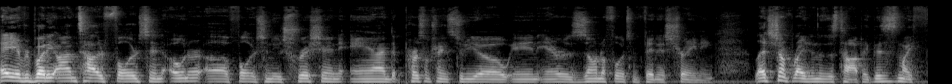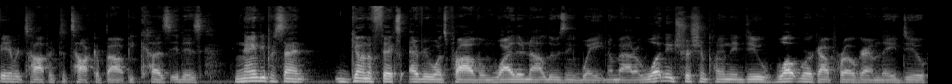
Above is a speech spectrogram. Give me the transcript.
Hey everybody, I'm Tyler Fullerton, owner of Fullerton Nutrition and personal training studio in Arizona, Fullerton Fitness Training. Let's jump right into this topic. This is my favorite topic to talk about because it is 90% gonna fix everyone's problem why they're not losing weight no matter what nutrition plan they do, what workout program they do.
